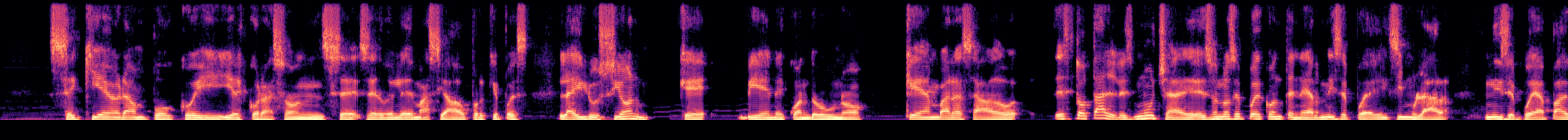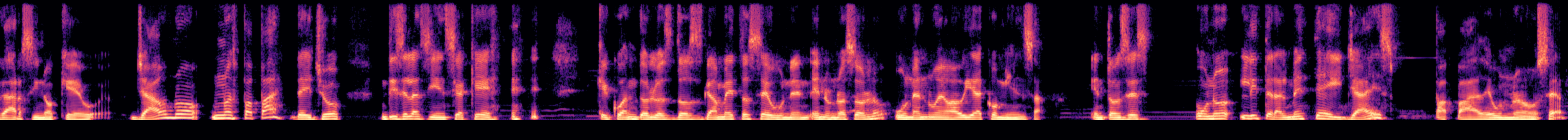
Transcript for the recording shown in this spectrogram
se quiebra un poco y, y el corazón se, se duele demasiado porque pues la ilusión que viene cuando uno queda embarazado es total, es mucha, eso no se puede contener, ni se puede disimular, ni se puede apagar, sino que ya uno, uno es papá. De hecho, dice la ciencia que, que cuando los dos gametos se unen en uno solo, una nueva vida comienza. Entonces, uno literalmente ahí ya es papá de un nuevo ser.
